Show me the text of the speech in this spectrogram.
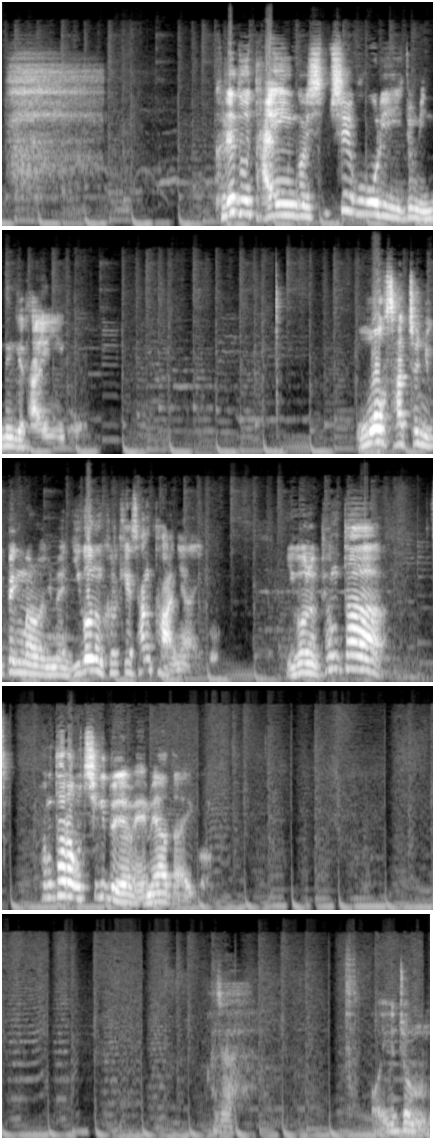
하... 그래도 다행인 건 17구골이 좀 있는 게 다행이고, 5억 4,600만 원이면, 이거는 그렇게 상타 아니야, 이거. 이거는 평타, 평타라고 치기도 좀 애매하다, 이거. 가자. 어, 이거 좀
